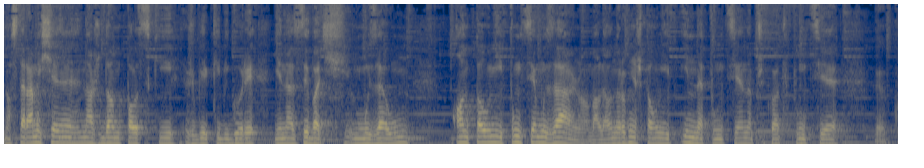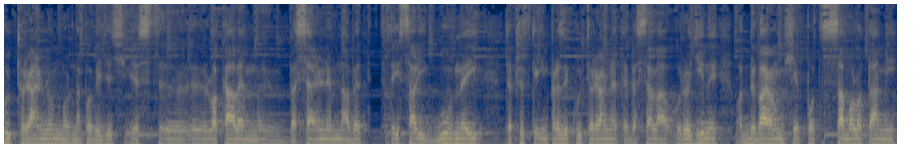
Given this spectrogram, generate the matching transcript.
No, staramy się nasz Dom Polski Żbirki Góry nie nazywać muzeum. On pełni funkcję muzealną, ale on również pełni inne funkcje, na przykład funkcję kulturalną, można powiedzieć. Jest e, lokalem weselnym nawet. W tej sali głównej te wszystkie imprezy kulturalne, te wesela, urodziny odbywają się pod samolotami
